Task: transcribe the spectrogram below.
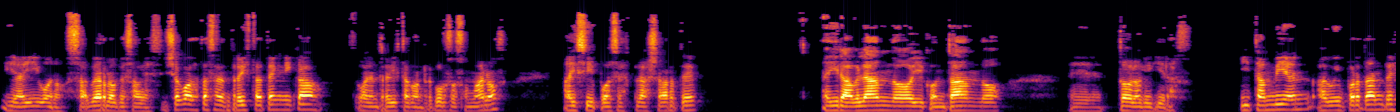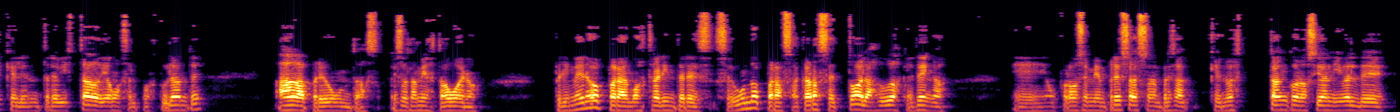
Y ahí, bueno, saber lo que sabes. Y ya cuando estás en entrevista técnica o en entrevista con recursos humanos, ahí sí puedes explayarte e ir hablando y contando eh, todo lo que quieras. Y también algo importante es que el entrevistado, digamos el postulante, haga preguntas. Eso también está bueno. Primero, para demostrar interés. Segundo, para sacarse todas las dudas que tenga. Eh, en mi empresa es una empresa que no es tan conocida a nivel de,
